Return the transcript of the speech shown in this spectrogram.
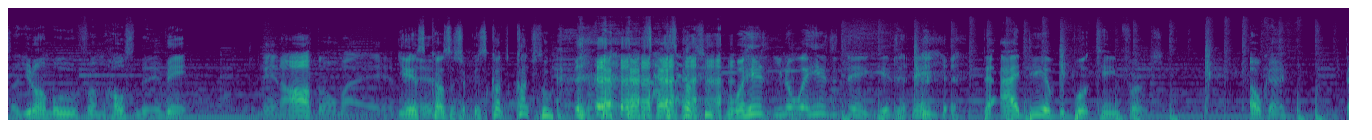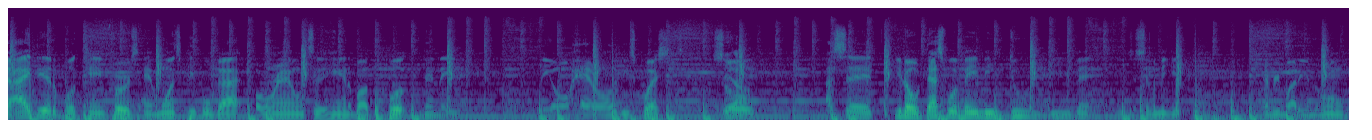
So you don't move from hosting an event to being an author on my ass. Yeah, it's man. country. It's country. country. well, here's you know what? Here's the thing. Here's the thing. the idea of the book came first. Okay. The idea of the book came first, and once people got around to hearing about the book, then they they all had all of these questions. So Yeah. I said, you know, that's what made me do the event. I just said, let me get everybody in the room,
